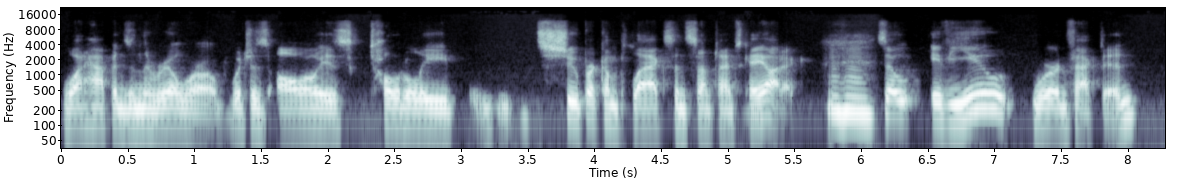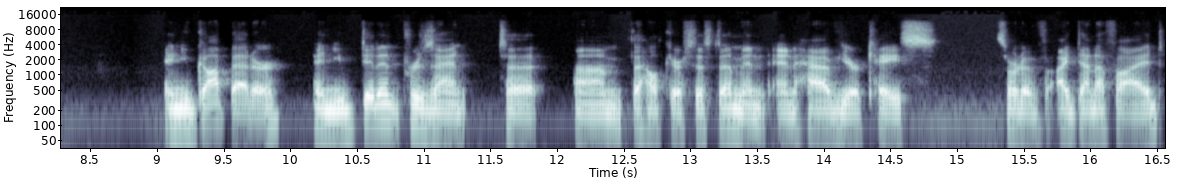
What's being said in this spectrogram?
what happens in the real world which is always totally super complex and sometimes chaotic. So if you were infected and you got better and you didn't present to um, the healthcare system and, and have your case sort of identified,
